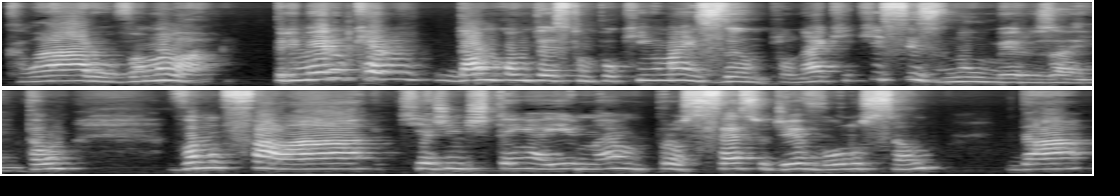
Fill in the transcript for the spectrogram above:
Claro, vamos lá. Primeiro, eu quero dar um contexto um pouquinho mais amplo, né? O que, que esses números aí? Então, vamos falar que a gente tem aí né, um processo de evolução da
